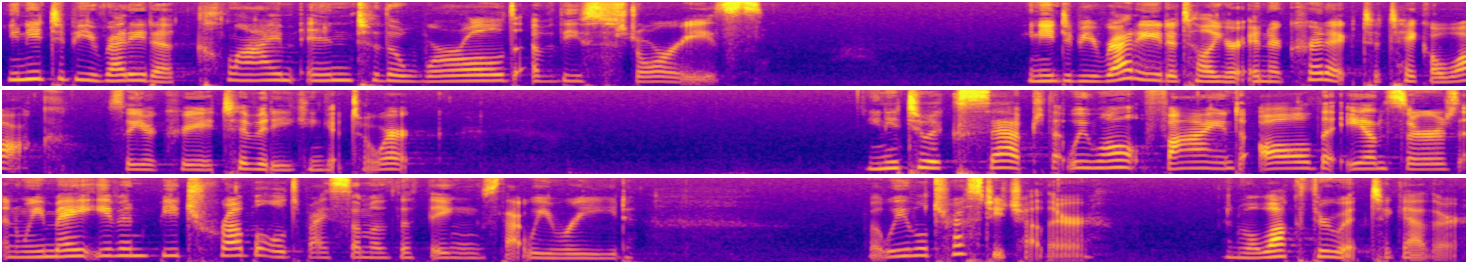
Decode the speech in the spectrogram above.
You need to be ready to climb into the world of these stories. You need to be ready to tell your inner critic to take a walk so your creativity can get to work. You need to accept that we won't find all the answers, and we may even be troubled by some of the things that we read. But we will trust each other, and we'll walk through it together.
